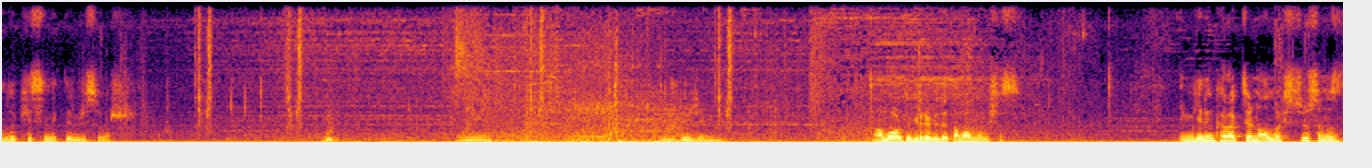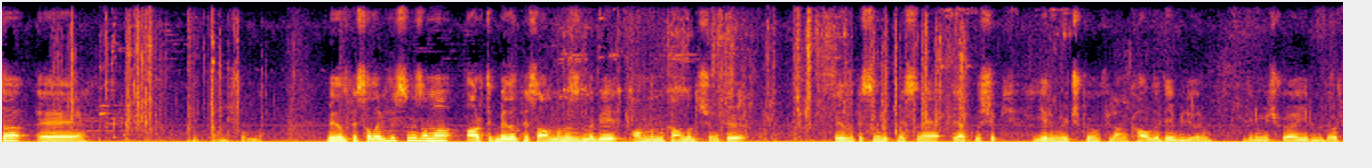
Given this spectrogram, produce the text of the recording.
Burada kesinlikle birisi var. Eminim. Yüzde yüz eminim. Ama bu arada görevi de tamamlamışız. İmge'nin karakterini almak istiyorsanız da yanlış oldu. Battle Pass alabilirsiniz ama artık Battle Pass almanızın da bir anlamı kalmadı çünkü Battle Pass'in bitmesine yaklaşık 23 gün falan kaldı diye biliyorum. 23 veya 24. O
